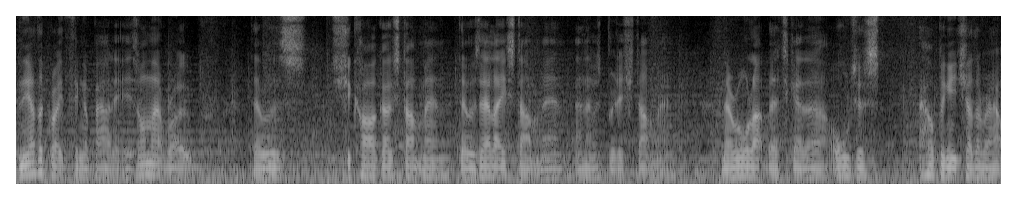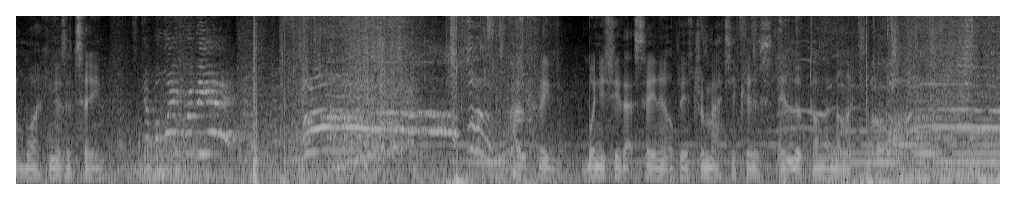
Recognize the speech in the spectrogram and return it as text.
And the other great thing about it is on that rope, there was Chicago stuntmen, there was LA stuntmen, and there was British stuntmen. And they're all up there together, all just helping each other out and working as a team. Step away from the Hopefully, when you see that scene, it'll be as dramatic as it looked on the night.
